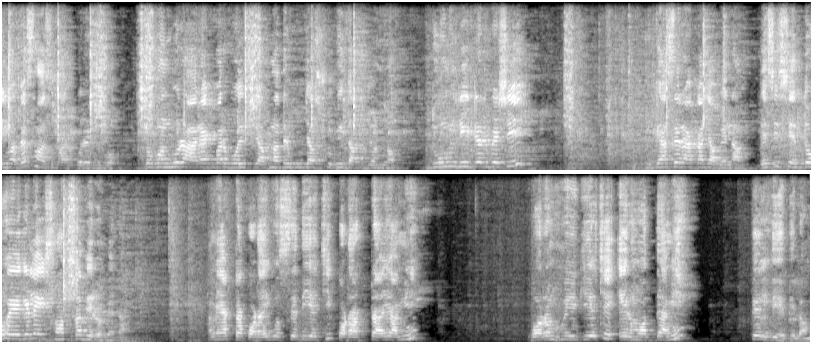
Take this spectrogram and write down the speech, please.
এইভাবে শাঁস বার করে নেব। তো বন্ধুরা আর একবার বলছি, আপনাদের বোঝার সুবিধার জন্য। দু মিনিটের বেশি গ্যাসে রাখা যাবে না। বেশি সেদ্ধ হয়ে গেলে এই শাঁসটা বেরোবে না। আমি একটা কড়াই বসিয়ে দিয়েছি। কড়াটায় আমি গরম হয়ে গিয়েছে। এর মধ্যে আমি তেল দিয়ে দিলাম।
